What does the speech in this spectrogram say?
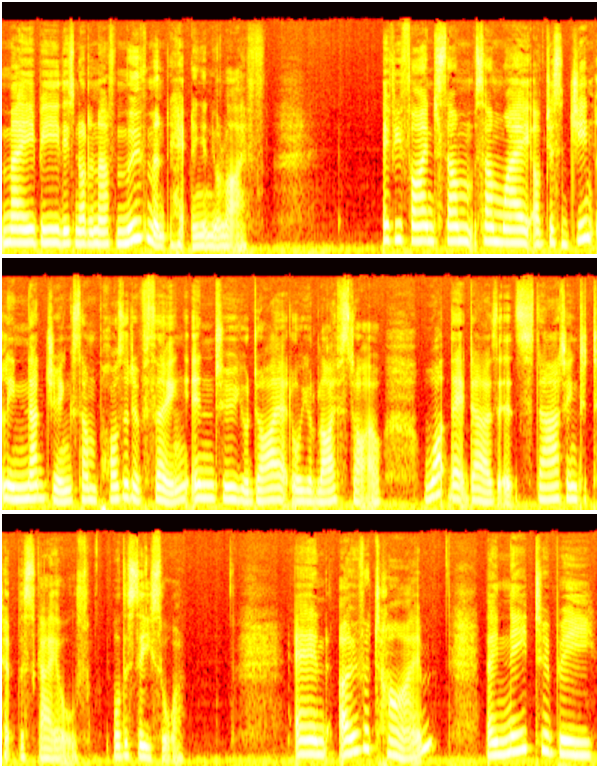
Maybe there's not enough movement happening in your life. If you find some some way of just gently nudging some positive thing into your diet or your lifestyle, what that does, it's starting to tip the scales or the seesaw. And over time, they need to be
